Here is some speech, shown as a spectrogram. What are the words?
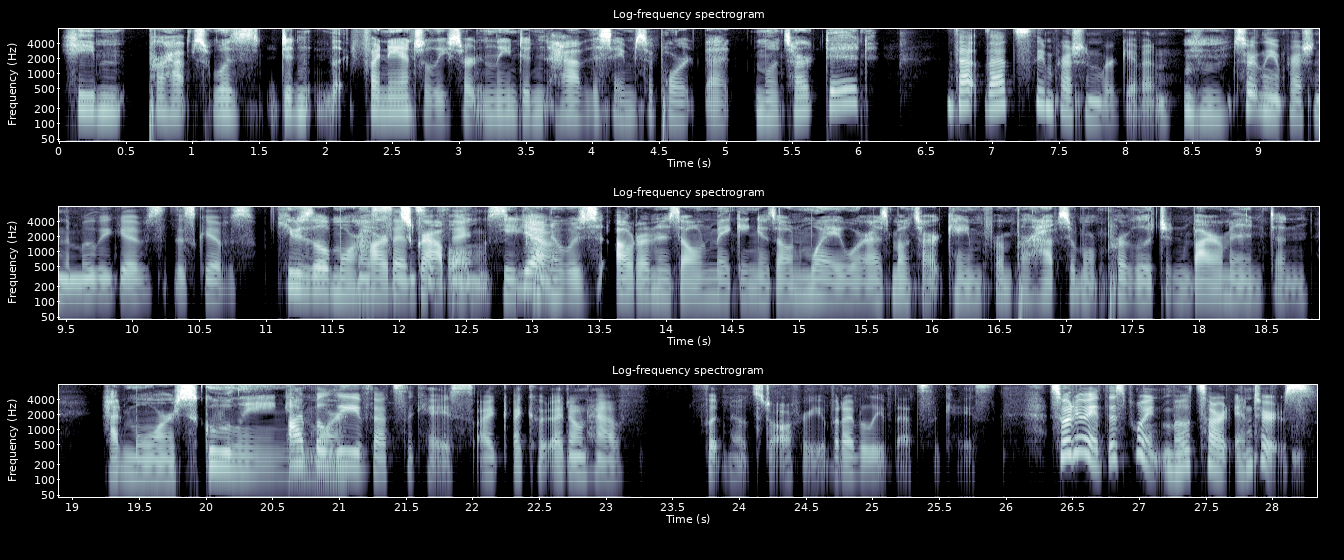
he perhaps was didn't financially certainly didn't have the same support that Mozart did. That that's the impression we're given. hmm Certainly, the impression the movie gives. This gives. He was a little more hard scrabble. He Yeah. kind of was out on his own, making his own way, whereas Mozart came from perhaps a more privileged environment and had more schooling. And I more- believe that's the case. I, I could I don't have footnotes to offer you, but I believe that's the case. So anyway, at this point, Mozart enters,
